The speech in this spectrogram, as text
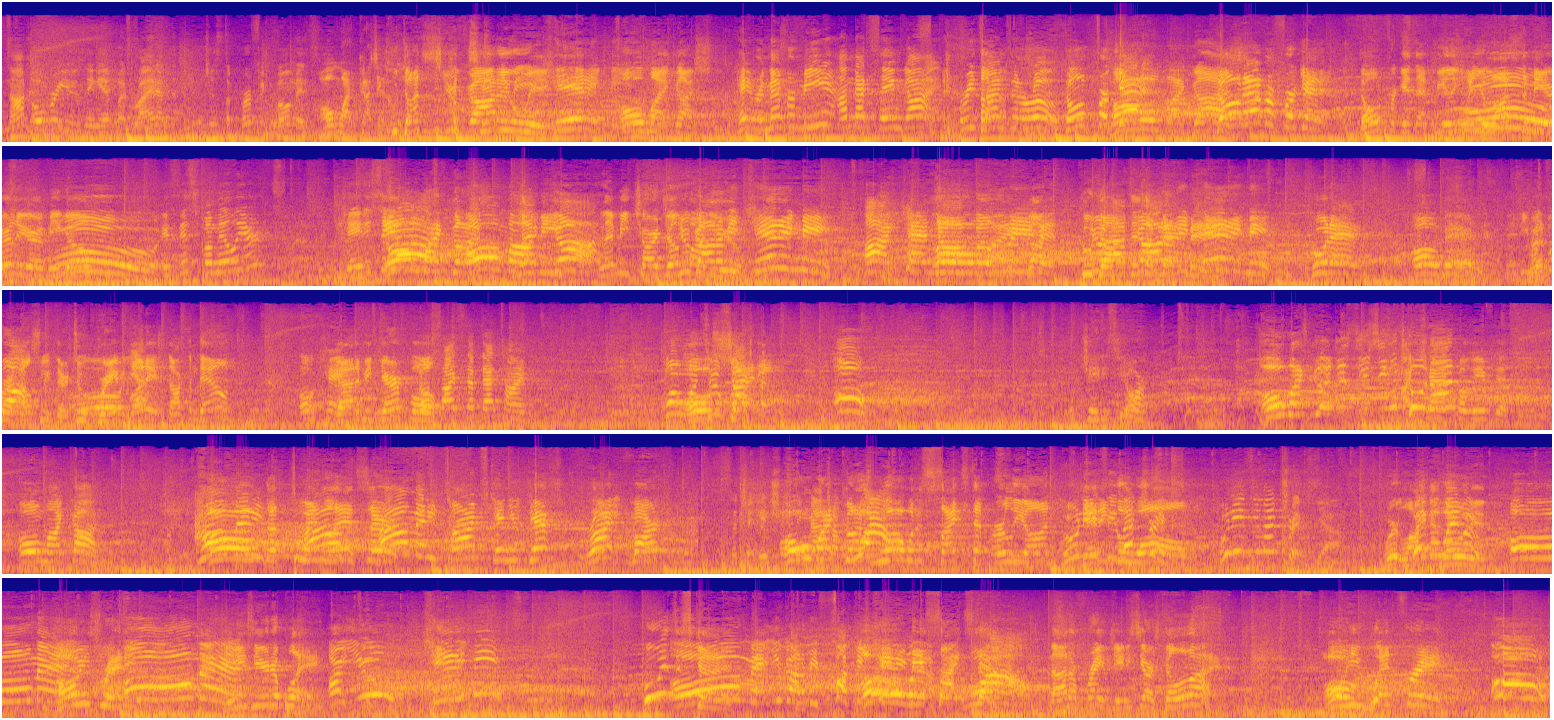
Not overusing it, but right at the, just the perfect moments. Oh my gosh, and Qudans is You gotta be continuing. kidding me. Oh my gosh. Hey, remember me? I'm that same guy. Three times in a row. Don't forget oh it. Oh my gosh. Don't ever forget it. Don't forget that feeling when you lost to me earlier, amigo. Ooh, is this familiar? JDC. Oh my oh gosh. Oh my let me, god. Let me charge up You on gotta you. be kidding me! I cannot Oh believe it! Qudans you have gotta be kidding me! Qudans! Oh man! He Good went for a block. hell sweep there too. Oh, Great yeah. punish. Knocked him down. Okay. Gotta be careful. No sidestep that time. One, one, Oh, two, flashback. Oh! JDCR. Oh my goodness, you see what's I going on? I can't believe this. Oh my god. How Oh, many the twin how, lancer. How many times can you guess right, Mark? Such an oh interesting Oh my matchup. gosh, Wow. wow, what a sidestep early on. Who needs Getting the wall. We're locked and loaded. Oh man. Oh, he's ready. Oh man. He's here to play. Are you kidding me? Who is this oh guy? Oh, man, you gotta be fucking Oh, kidding me. Wow. Not afraid. JDCR still alive. Oh, oh, he went for it. Oh!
